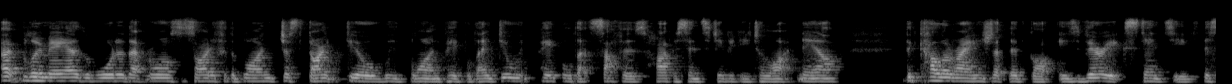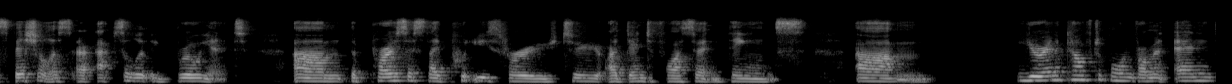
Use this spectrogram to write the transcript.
at Blew Me Out of the Water, that Royal Society for the Blind just don't deal with blind people. They deal with people that suffers hypersensitivity to light. Now, the color range that they've got is very extensive. The specialists are absolutely brilliant um, the process they put you through to identify certain things, um, you're in a comfortable environment and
